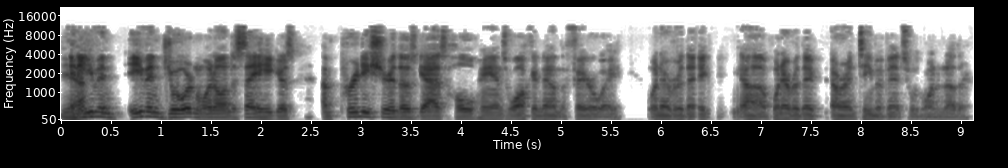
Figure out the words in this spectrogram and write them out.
Yeah. and even even Jordan went on to say he goes, I'm pretty sure those guys hold hands walking down the fairway whenever they uh whenever they are in team events with one another.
